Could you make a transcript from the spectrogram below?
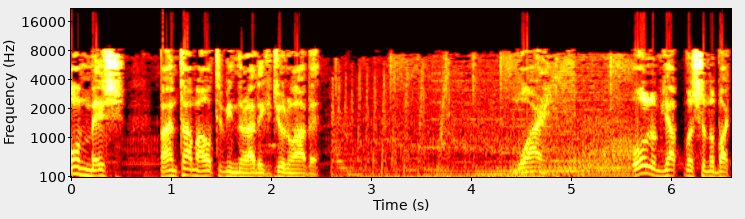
15 ben tam 6 bin lirayla gidiyorum abi. Vay. Oğlum yapma şunu bak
